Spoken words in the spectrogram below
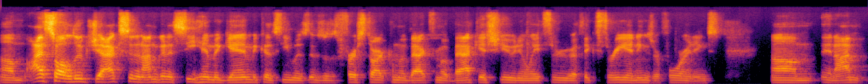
um, I saw Luke Jackson, and I'm going to see him again because he was this was his first start coming back from a back issue, and he only threw I think three innings or four innings. Um, and I'm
